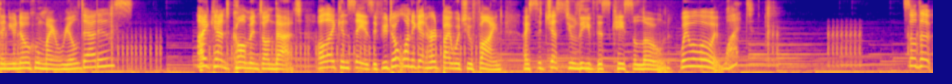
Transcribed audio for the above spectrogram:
Then you know who my real dad is? I can't comment on that. All I can say is if you don't want to get hurt by what you find, I suggest you leave this case alone. Wait, wait, wait, wait, what? So the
